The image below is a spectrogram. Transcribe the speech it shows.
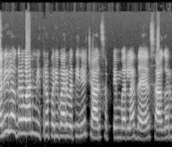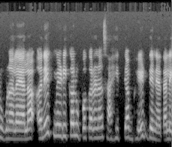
अनिल अग्रवाल मित्र परिवार वतीने चार सप्टेंबरला दयासागर रुग्णालयाला अनेक मेडिकल उपकरण साहित्य भेट देण्यात आले.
